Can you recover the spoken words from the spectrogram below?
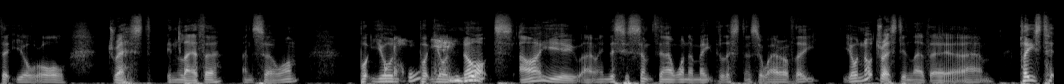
that you're all dressed in leather and so on, but you're okay. but you're not, are you? I mean, this is something I want to make the listeners aware of. That you're not dressed in leather. Um, please t-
